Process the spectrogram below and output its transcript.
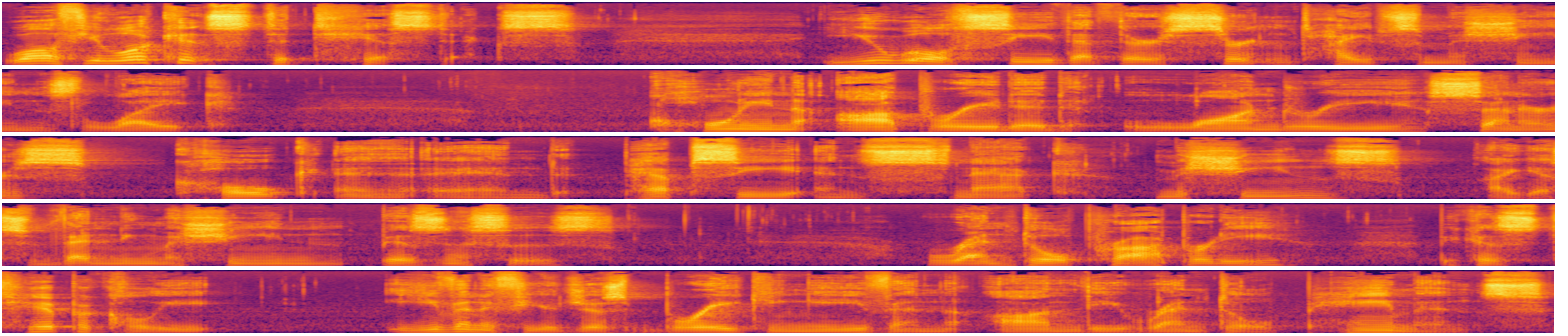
Well, if you look at statistics, you will see that there are certain types of machines like coin operated laundry centers, Coke and, and Pepsi and snack machines, I guess vending machine businesses, rental property, because typically even if you're just breaking even on the rental payments,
